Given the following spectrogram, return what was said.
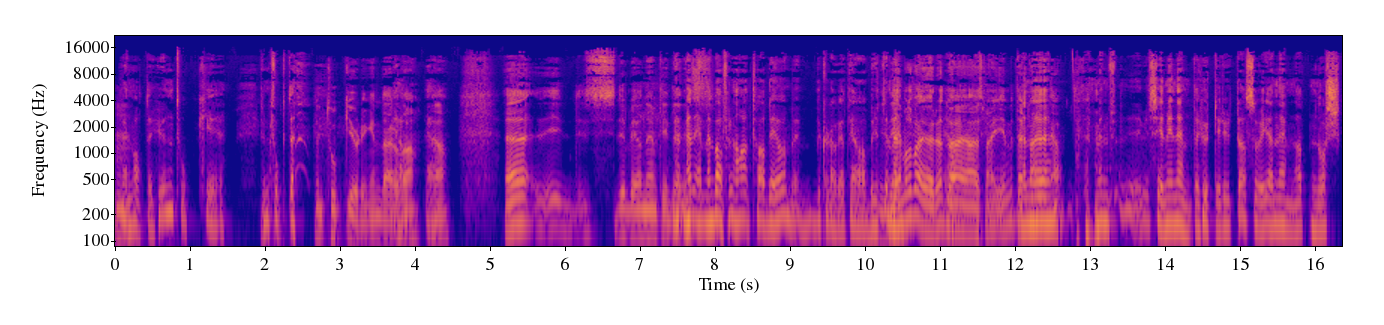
på Mm. en måte. Hun tok, eh, hun tok det. Hun tok julingen der og Ja, da. ja. Ja. Eh, det ble jo nevnt innledningsvis. men, men bare for å ta det òg, beklager at jeg avbryter. det Men, må du bare gjøre. Du er jeg som er invitert men, deg. eh, Ja. men siden vi nevnte Hurtigruta, så vil jeg nevne at norsk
